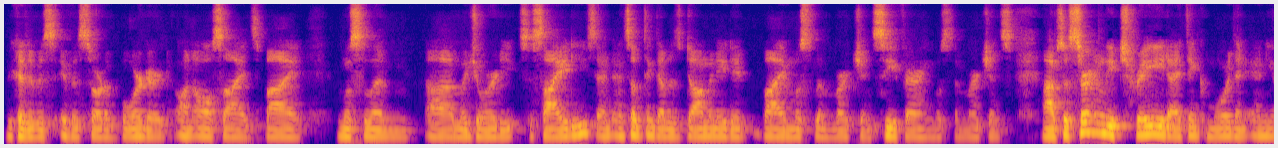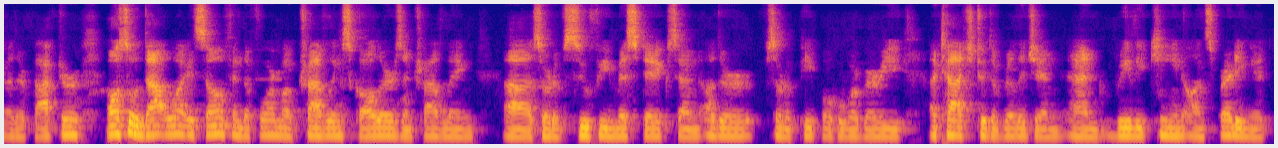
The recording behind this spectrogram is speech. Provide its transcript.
because it was it was sort of bordered on all sides by Muslim uh, majority societies and, and something that was dominated by Muslim merchants, seafaring Muslim merchants. Uh, so certainly trade, I think, more than any other factor. Also, da'wah itself in the form of traveling scholars and traveling uh, sort of Sufi mystics and other sort of people who were very attached to the religion and really keen on spreading it.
